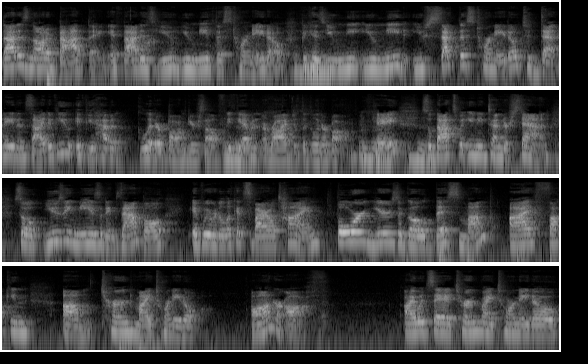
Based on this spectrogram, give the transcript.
That is not a bad thing. If that is you, you need this tornado mm-hmm. because you need you need you set this tornado to detonate inside of you if you haven't glitter bombed yourself, if you haven't arrived at the glitter bomb. Okay? So that's what you need to understand. So using me as an example, if we were to look at spiral time, 4 years ago this month, I fucking um turned my tornado on or off. I would say I turned my tornado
